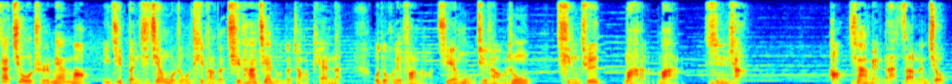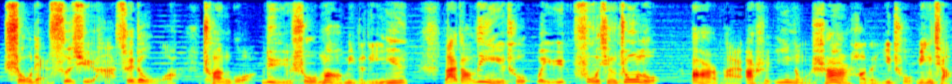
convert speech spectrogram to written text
那旧址面貌以及本期节目中提到的其他建筑的照片呢，我都会放到节目介绍中，请君慢慢欣赏。好，下面呢，咱们就收敛思绪哈，随着我穿过绿树茂密的林荫，来到另一处位于复兴中路二百二十一弄十二号的一处名叫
